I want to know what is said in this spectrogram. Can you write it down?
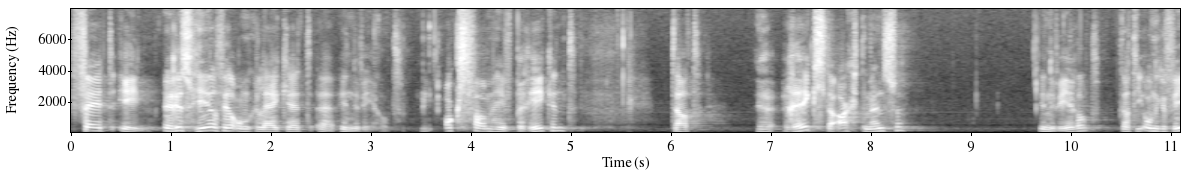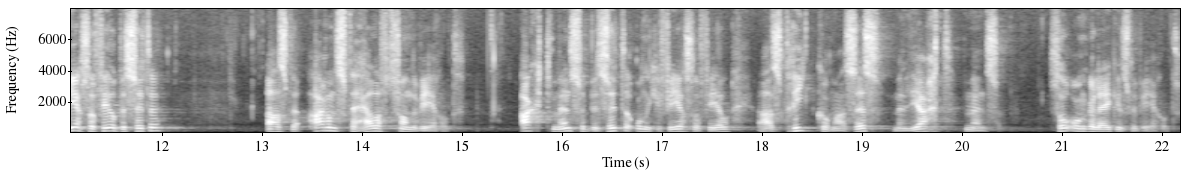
Feit 1. Er is heel veel ongelijkheid eh, in de wereld. Oxfam heeft berekend dat de rijkste acht mensen in de wereld dat die ongeveer zoveel bezitten als de armste helft van de wereld. Acht mensen bezitten ongeveer zoveel als 3,6 miljard mensen. Zo ongelijk is de wereld.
